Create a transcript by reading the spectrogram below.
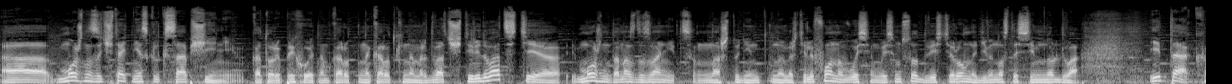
А, Можно зачитать несколько сообщений, которые приходят нам на короткий номер 2420. Э, Можно до нас дозвониться. Наш студийный номер телефона 8 800 200 ровно 9702. Итак,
